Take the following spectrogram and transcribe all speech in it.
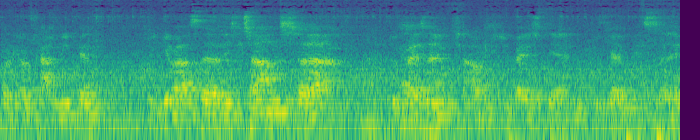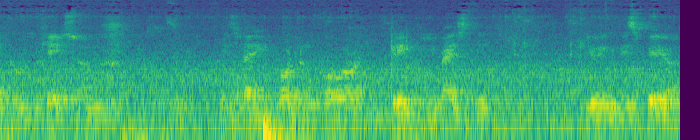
for your coming and to give us uh, this chance uh, to present our university and to have this communication. It's very important for Greek university during this period.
